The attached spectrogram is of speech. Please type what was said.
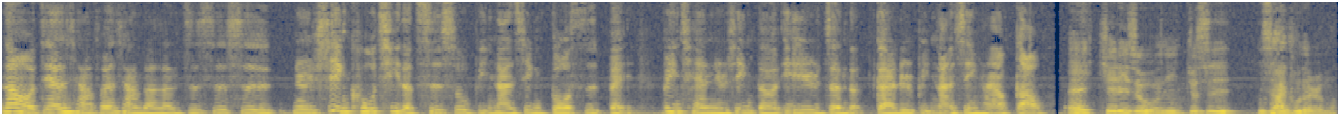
那我今天想分享的冷知识是，女性哭泣的次数比男性多四倍。并且女性得抑郁症的概率比男性还要高。哎，杰尼组，你就是你是爱哭的人吗？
